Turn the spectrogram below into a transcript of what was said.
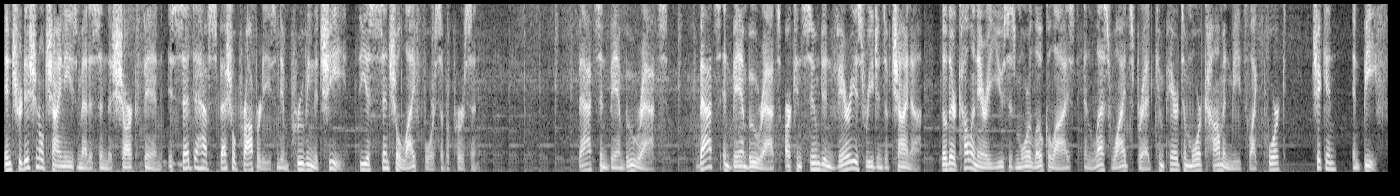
In traditional Chinese medicine, the shark fin is said to have special properties in improving the qi, the essential life force of a person. Bats and bamboo rats. Bats and bamboo rats are consumed in various regions of China, though their culinary use is more localized and less widespread compared to more common meats like pork, chicken, and beef.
